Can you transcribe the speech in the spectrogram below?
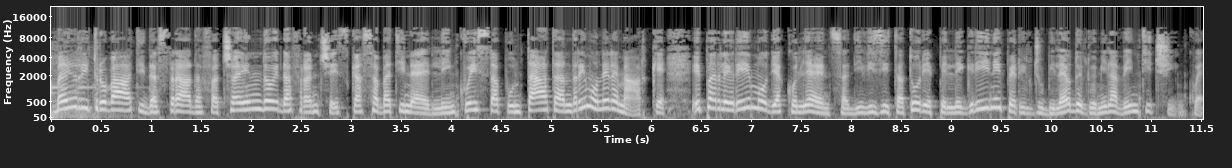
Ben ritrovati da Strada Facendo e da Francesca Sabatinelli. In questa puntata andremo nelle Marche e parleremo di accoglienza di visitatori e pellegrini per il Giubileo del 2025.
